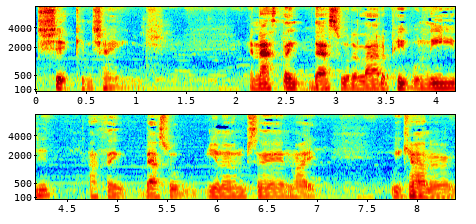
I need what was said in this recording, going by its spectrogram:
shit can change, and I think that's what a lot of people needed. I think that's what you know what I'm saying. Like we kind of.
